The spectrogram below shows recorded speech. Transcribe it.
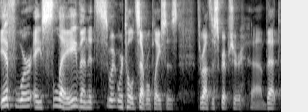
If we're a slave, and it's, we're told several places throughout the scripture uh, that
